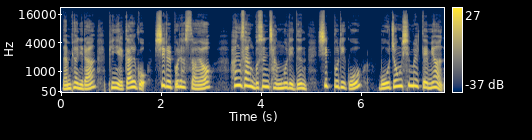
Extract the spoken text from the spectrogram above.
남편이랑 비닐 깔고 씨를 뿌렸어요. 항상 무슨 작물이든 씨 뿌리고 모종 심을 때면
